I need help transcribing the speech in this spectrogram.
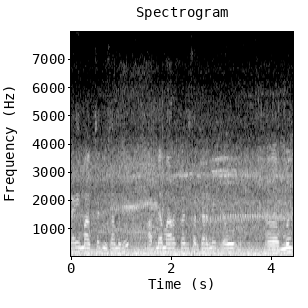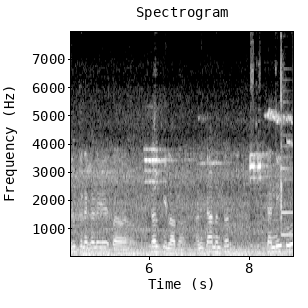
काही मागच्या दिवसामध्ये आपल्या महाराष्ट्र सरकारने तो मंजूर करण्याकडे कल केला होता. आणि त्यानंतर त्यांनी तो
